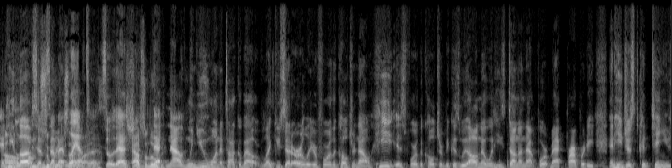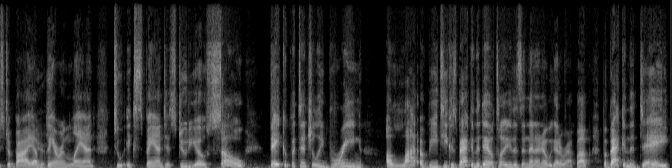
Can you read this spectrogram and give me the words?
and he um, loves I'm him some Atlanta. that. So that's Absolutely. That, now, when you want to talk about, like you said earlier, for the culture, now he is for the culture because we all know what he's done on that Fort Mac property, and he just continues to buy up Yes. barren land to expand his studio. So they could potentially bring a lot of BT because back in the day, I'll tell you this, and then I know we got to wrap up. But back in the day,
